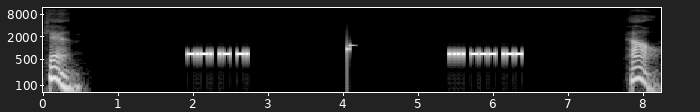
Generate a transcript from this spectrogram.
Can. How?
